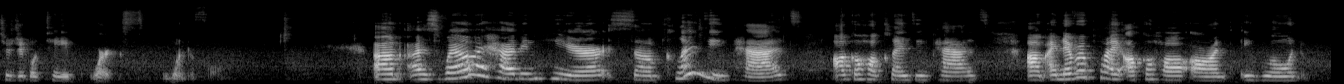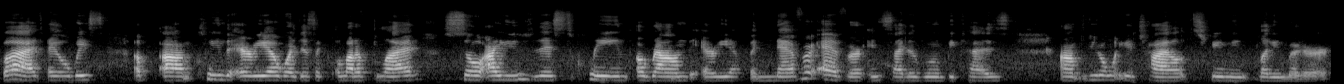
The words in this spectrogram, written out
surgical tape works wonderful. Um, as well, I have in here some cleansing pads, alcohol cleansing pads. Um, I never apply alcohol on a wound, but I always um, clean the area where there's like a lot of blood. So I use this to clean around the area, but never ever inside the wound because um, you don't want your child screaming bloody murder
